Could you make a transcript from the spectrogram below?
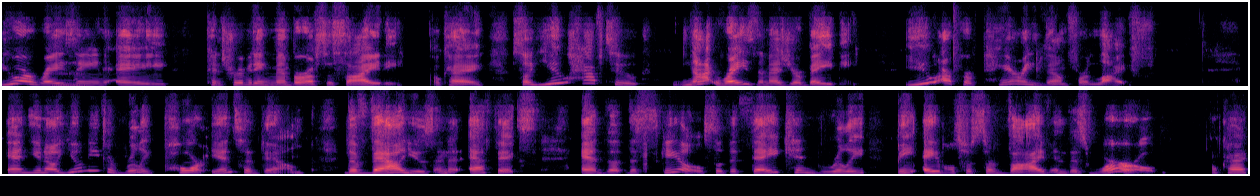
you are raising a contributing member of society. Okay. So you have to not raise them as your baby, you are preparing them for life. And you know, you need to really pour into them the values and the ethics and the, the skills so that they can really be able to survive in this world. Okay.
